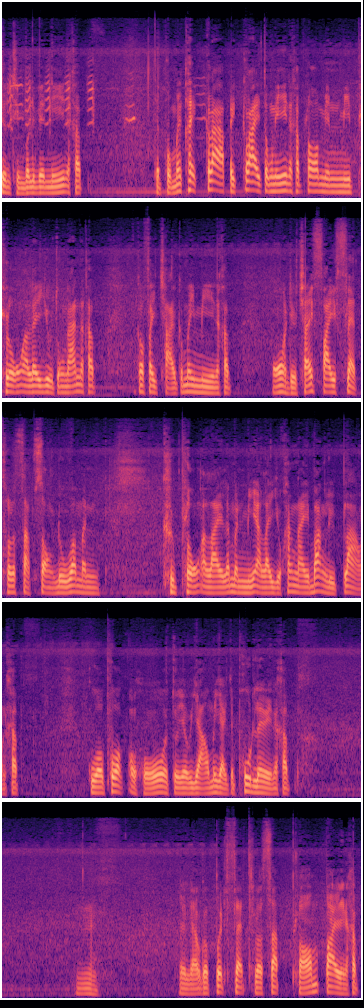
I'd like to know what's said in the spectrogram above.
จนถึงบริเวณนี้นะครับ แต่ผมไม่ค่อยกล้าไปใกล้ตรงนี้นะครับ เพราะมันมีโพรงอะไรอยู่ตรงนั้นนะครับ ก็ไฟฉายก็ไม่มีนะครับโอ๋อเดี๋ยวใช้ไฟแฟลชโทรศัพท์ส่องดูว่ามันคือโพรงอะไรแล้วมันมีอะไรอยู่ข้างในบ้างหรือเปล่านะครับ กลัวพวกโอ้โห ตัวยาวๆไม่อยากจะพูดเลยนะครับอืมแล้วก็เปิดแฟลชโทรศัพท์พร้อมไปนะครับ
